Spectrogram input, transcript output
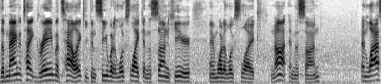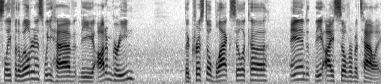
the Magnetite Gray Metallic. You can see what it looks like in the sun here and what it looks like not in the sun. And lastly, for the Wilderness, we have the Autumn Green, the crystal black silica, and the ice silver metallic.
